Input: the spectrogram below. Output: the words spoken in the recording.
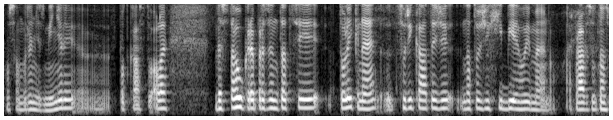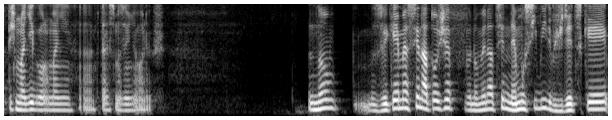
ho samozřejmě zmínili uh, v podcastu, ale ve vztahu k reprezentaci tolik ne. Co říkáte že na to, že chybí jeho jméno? A právě jsou tam spíš mladí golmeni, uh, které jsme zmiňovali už. No, zvykejme si na to, že v nominaci nemusí být vždycky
